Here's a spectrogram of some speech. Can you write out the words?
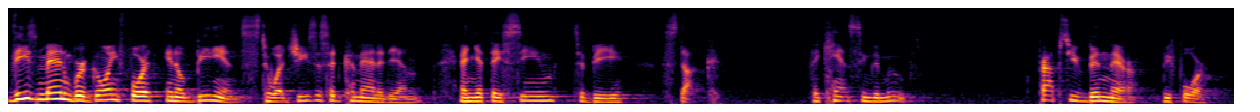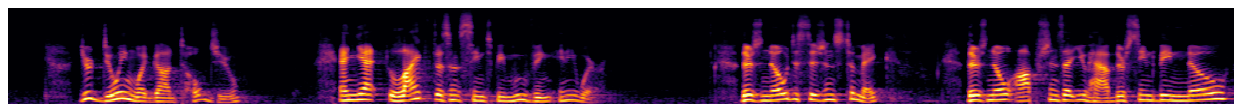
These men were going forth in obedience to what Jesus had commanded them, and yet they seem to be stuck. They can't seem to move. Perhaps you've been there before. You're doing what God told you, and yet life doesn't seem to be moving anywhere. There's no decisions to make, there's no options that you have, there seem to be no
